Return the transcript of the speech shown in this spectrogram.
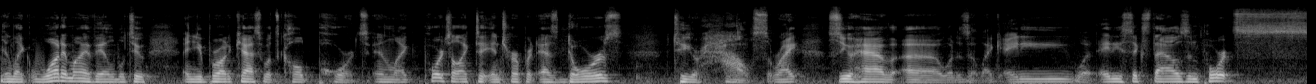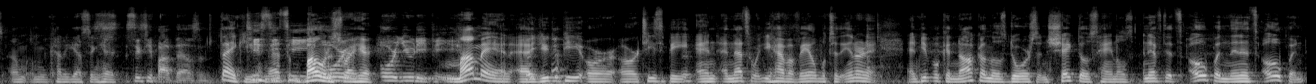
And like, what am I available to? And you broadcast what's called ports. And like ports, I like to interpret as doors to your house, right? So you have uh, what is it like eighty what eighty six thousand ports? I'm, I'm kind of guessing here. Sixty-five thousand. Thank you. That's a bonus right here. Or UDP. My man, uh, UDP or, or TCP, and, and that's what you have available to the internet. And people can knock on those doors and shake those handles. And if it's open, then it's open.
